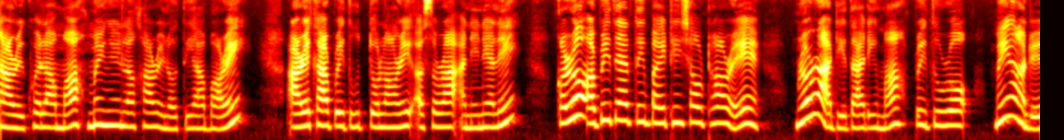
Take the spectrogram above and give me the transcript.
နာရီခွဲလာမှာမင်းငင်းလက်ခါရီလို့တရားပါတယ်။အာရခပရိတူတိုလန်ရီအစရာအနေနဲ့လေကရောအပိသက်သိပိုက်ထင်းလျှောက်ထားရဲ မရောရာဒေတာဒီမှာပရိတူရောမင်းရတွေ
